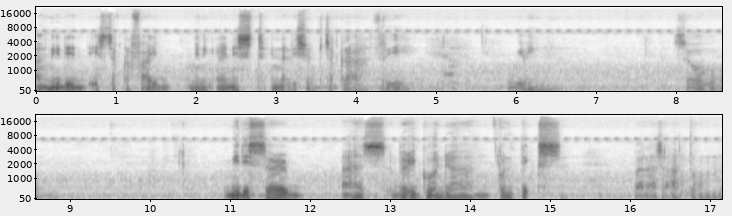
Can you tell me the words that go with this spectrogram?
Ang needed is chakra 5, meaning earnest, in addition to chakra 3, willing. So, may this serve as very good um, context para sa atong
